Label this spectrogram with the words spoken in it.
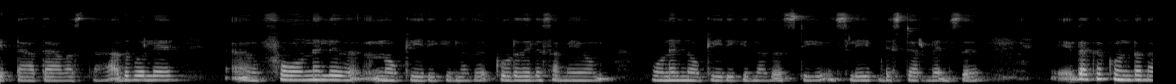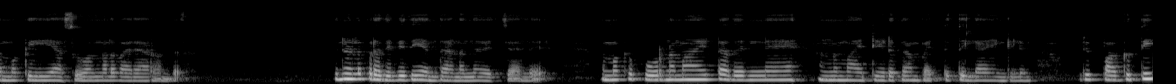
കിട്ടാത്ത അവസ്ഥ. അതുപോലെ ഫോണിൽ നോക്കിയിരിക്കുന്നത് കൂടുതൽ സമയവും ഫോണിൽ നോക്കിയിരിക്കുന്നത് സ്ലീപ്പ് ഡിസ്റ്റർബൻസ് ഇതൊക്കെ കൊണ്ട് നമുക്ക് ഈ അസുഖങ്ങൾ വരാറുണ്ട്. ഇതിനുള്ള പ്രതിവിധി എന്താണെന്ന് വെച്ചാൽ നമുക്ക് പൂർണമായിട്ട് അതിനെ അങ്ങ് മാറ്റിയെടുക്കാൻ പറ്റത്തില്ല എങ്കിലും ഒരു പകുതി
